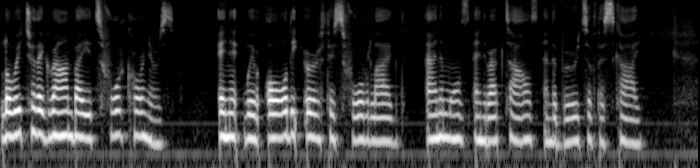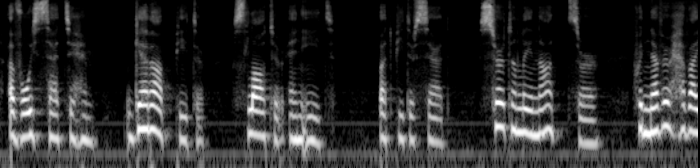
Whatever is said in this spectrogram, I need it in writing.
lowered to the ground by its four corners. In it were all the earth is four legged, animals and reptiles and the birds of the sky. A voice said to him, Get up, Peter, slaughter and eat. But Peter said, Certainly not, sir, for never have I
